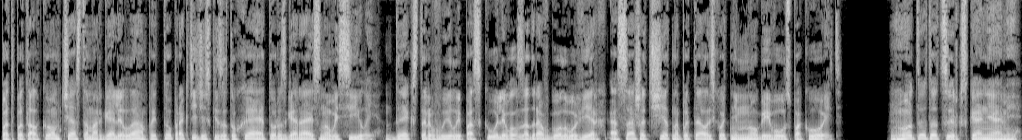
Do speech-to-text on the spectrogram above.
Под потолком часто моргали лампы, то практически затухая, то разгораясь новой силой. Декстер выл и поскуливал, задрав голову вверх, а Саша тщетно пыталась хоть немного его успокоить. «Вот это цирк с конями!»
